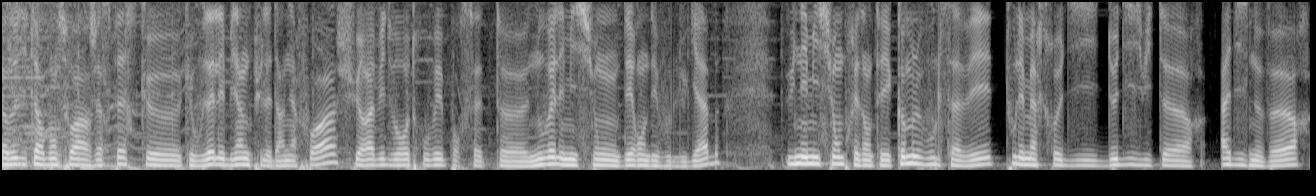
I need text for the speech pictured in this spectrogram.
Chers auditeurs, bonsoir. J'espère que, vous allez bien depuis la dernière fois. Je suis ravi de vous retrouver pour cette euh, nouvelle émission des rendez-vous de l'UGAB. Une émission présentée, comme vous le savez, tous les mercredis de 18h à 19h,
